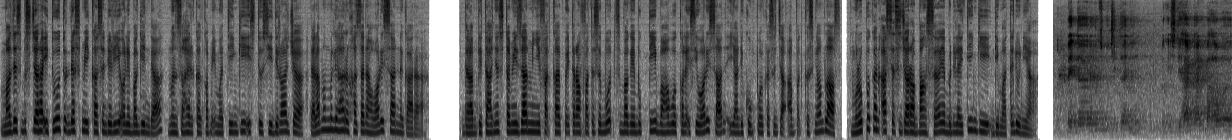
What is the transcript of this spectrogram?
Majlis bersejarah itu turut sendiri oleh baginda menzahirkan komitmen tinggi institusi diraja dalam memelihara khazanah warisan negara. Dalam titahnya, Sultan Mizan menyifatkan pengiktirafan tersebut sebagai bukti bahawa koleksi warisan yang dikumpulkan sejak abad ke-19 merupakan aset sejarah bangsa yang bernilai tinggi di mata dunia. Beta dengan sukacitanya mengisytiharkan bahawa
